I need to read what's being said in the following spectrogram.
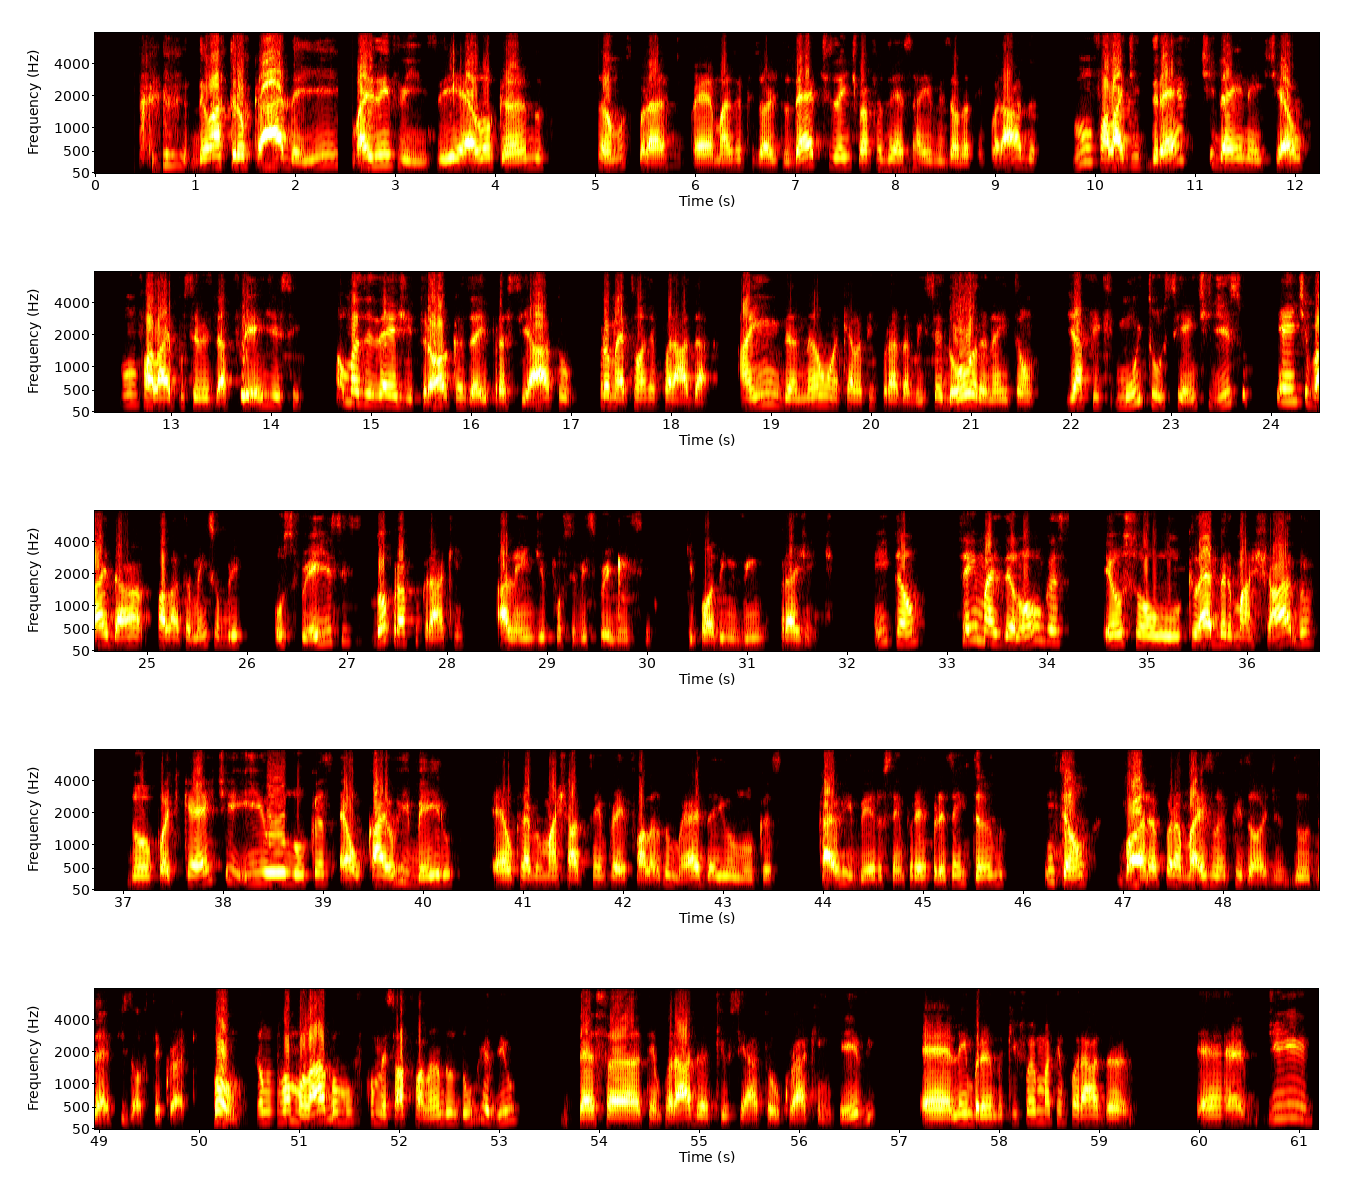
Deu uma trocada aí, mas enfim, se relocando, estamos para é, mais um episódio do Depths. A gente vai fazer essa revisão da temporada. Vamos falar de draft da NHL. Vamos falar aí possíveis da Free Agency. Algumas ideias de trocas aí para Seattle. Promete uma temporada ainda não aquela temporada vencedora, né? Então já fique muito ciente disso. E a gente vai dar, falar também sobre os free agencies do próprio Kraken, além de possíveis free agencies que podem vir pra gente. Então, sem mais delongas, eu sou o Kleber Machado do podcast e o Lucas é o Caio Ribeiro. É o Kleber Machado sempre aí falando merda e o Lucas Caio Ribeiro sempre representando. Então, bora para mais um episódio do Depths of the Kraken. Bom, então vamos lá, vamos começar falando de um review dessa temporada que o Seattle Kraken teve. É, lembrando que foi uma temporada é, de,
